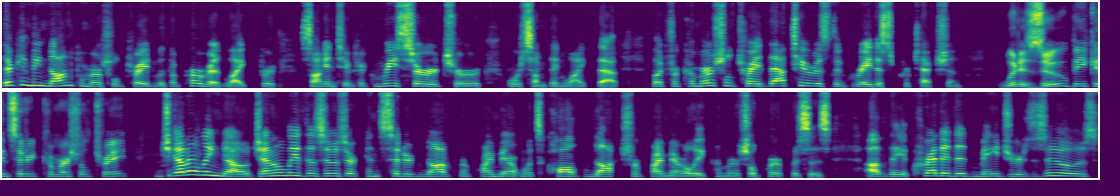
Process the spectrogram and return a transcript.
There can be non commercial trade with a permit, like for scientific research or, or something like that. But for commercial trade, that tier is the greatest protection. Would a zoo be considered commercial trade? Generally, no. Generally, the zoos are considered not for primary, what's called not for primarily commercial purposes. Of the accredited major zoos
